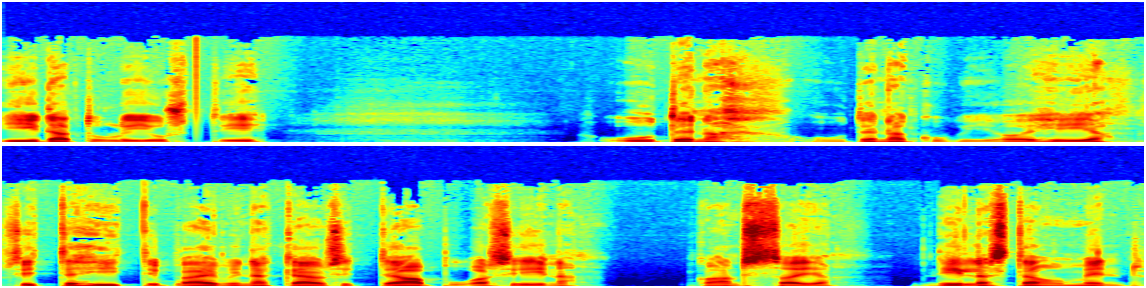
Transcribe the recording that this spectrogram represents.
Iida tuli justiin uutena, uutena kuvioihin ja sitten hiittipäivinä käy sitten apua siinä kanssa ja niillä sitä on menty.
